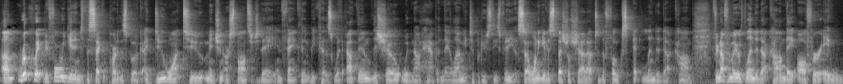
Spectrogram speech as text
Um, real quick, before we get into the second part of this book, I do want to mention our sponsor today and thank them because without them, this show would not happen. They allow me to produce these videos. So I want to give a special shout out to the folks at lynda.com. If you're not familiar with lynda.com, they offer a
